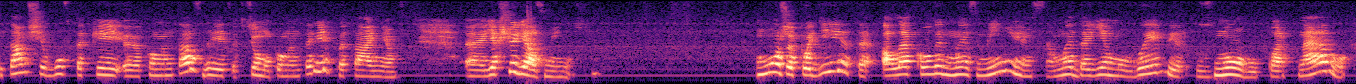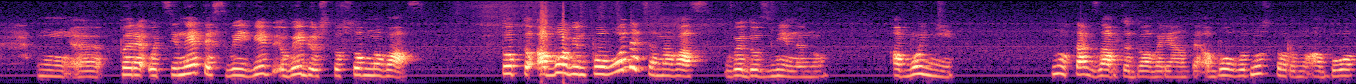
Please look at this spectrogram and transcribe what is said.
і там ще був такий е, коментар, здається, в цьому коментарі питання, якщо я змінюся, може подіяти, але коли ми змінюємося, ми даємо вибір знову партнеру переоцінити свій вибір стосовно вас. Тобто, або він поводиться на вас видозмінено, або ні. Ну, так завжди два варіанти: або в одну сторону, або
